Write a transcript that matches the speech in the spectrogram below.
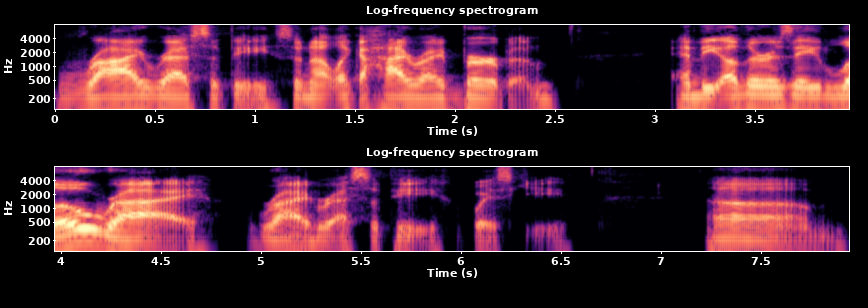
rye recipe, so not like a high rye bourbon, and the other is a low rye rye recipe whiskey. Um,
